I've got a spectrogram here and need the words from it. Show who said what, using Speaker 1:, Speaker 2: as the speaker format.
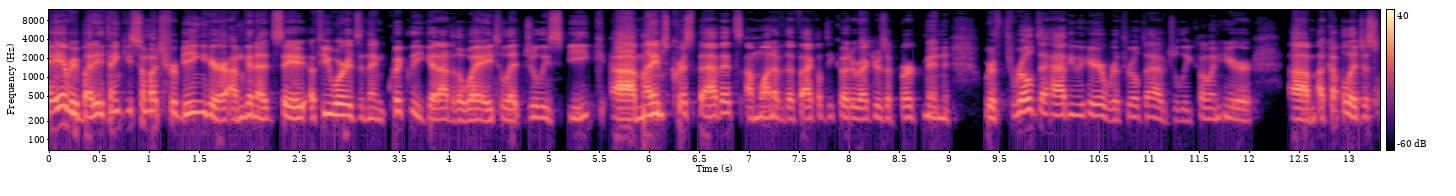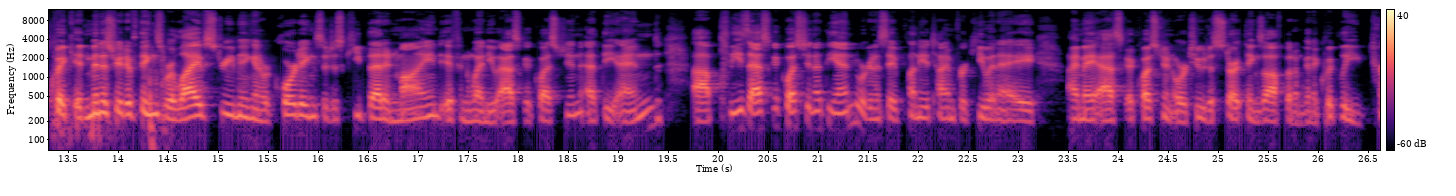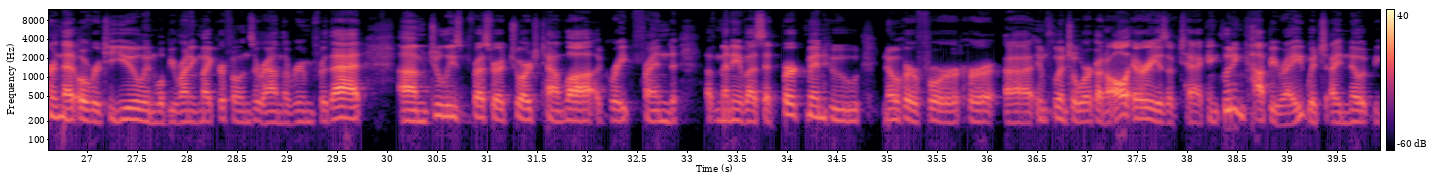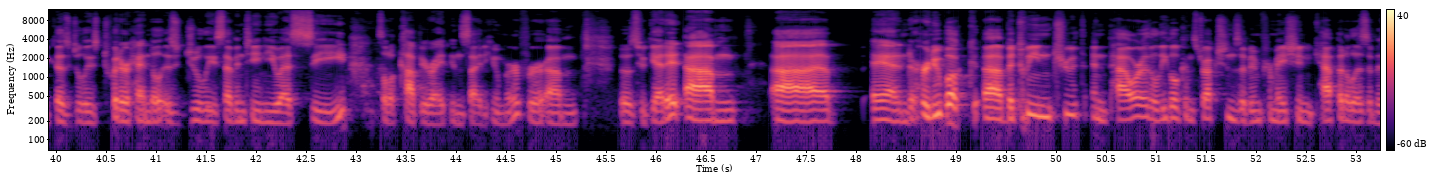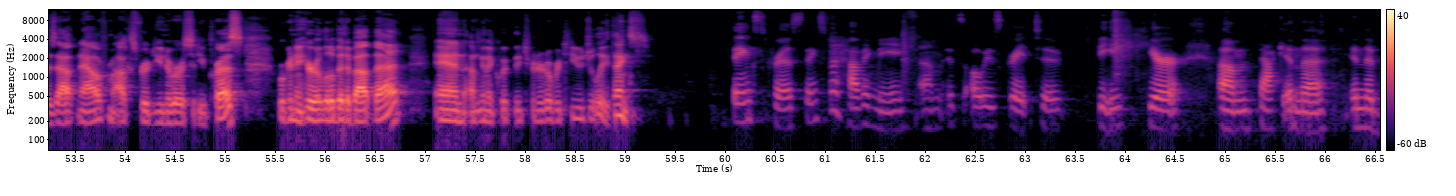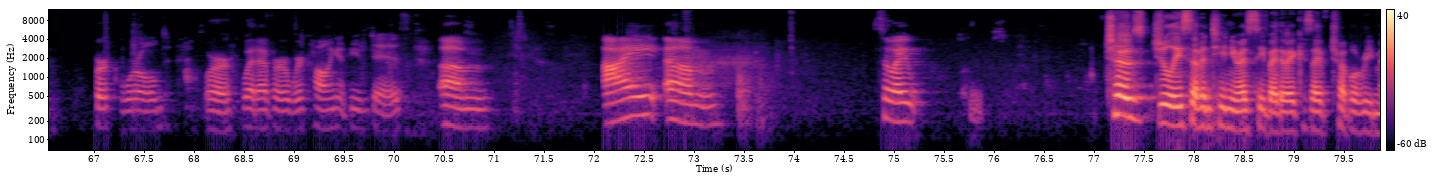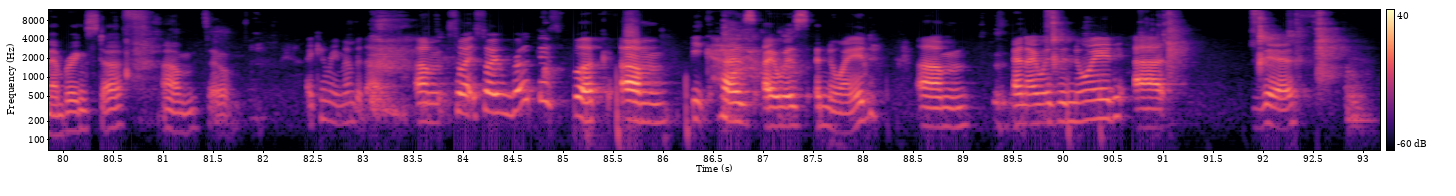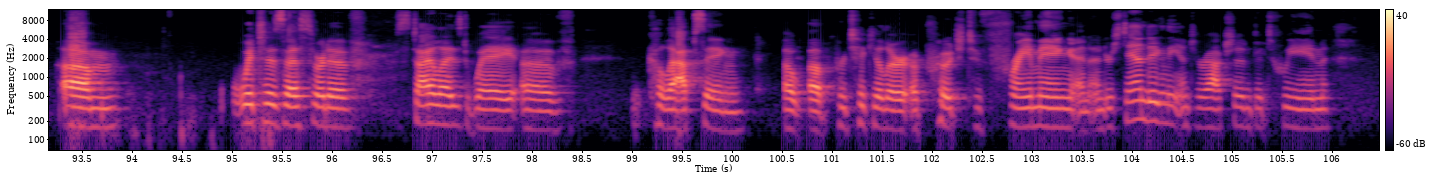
Speaker 1: Hey, everybody. Thank you so much for being here. I'm going to say a few words and then quickly get out of the way to let Julie speak. Uh, my name's Chris Bavitz. I'm one of the faculty co-directors at Berkman. We're thrilled to have you here. We're thrilled to have Julie Cohen here. Um, a couple of just quick administrative things. We're live streaming and recording, so just keep that in mind if and when you ask a question at the end. Uh, please ask a question at the end. We're going to save plenty of time for Q&A. I may ask a question or two to start things off, but I'm going to quickly turn that over to you, and we'll be running microphones around the room for that. Um, Julie's professor at Georgetown Law, a great friend of many of us at Berkman who know her for her uh, influential work on all areas of tech, including copyright, which I note because Julie's Twitter handle is Julie17US USC. It's a little copyright inside humor for um, those who get it. Um, uh, and her new book, uh, Between Truth and Power, The Legal Constructions of Information Capitalism is out now from Oxford University Press. We're gonna hear a little bit about that, and I'm gonna quickly turn it over to you, Julie. Thanks.
Speaker 2: Thanks, Chris. Thanks for having me. Um, it's always great to be here um, back in the, in the Burke world, or whatever we're calling it these days. Um, I, um, so I chose Julie 17 USC, by the way, because I have trouble remembering stuff. Um, so I can remember that. Um, so, I, so I wrote this book um, because I was annoyed. Um, and I was annoyed at this, um, which is a sort of stylized way of collapsing a, a, particular approach to framing and understanding the interaction between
